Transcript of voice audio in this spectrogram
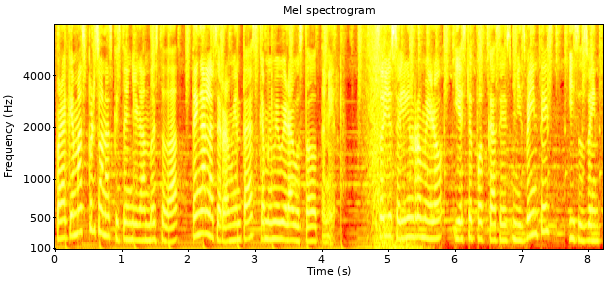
para que más personas que estén llegando a esta edad tengan las herramientas que a mí me hubiera gustado tener. Soy Jocelyn Romero y este podcast es Mis 20 y sus 20.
